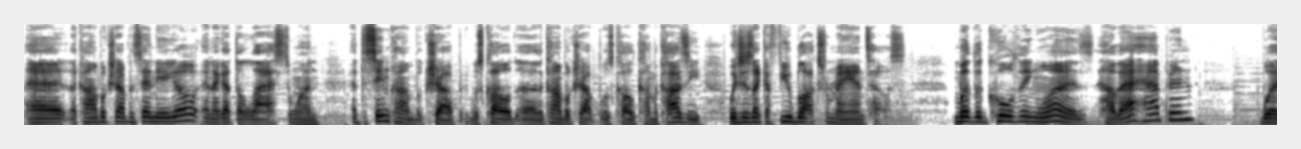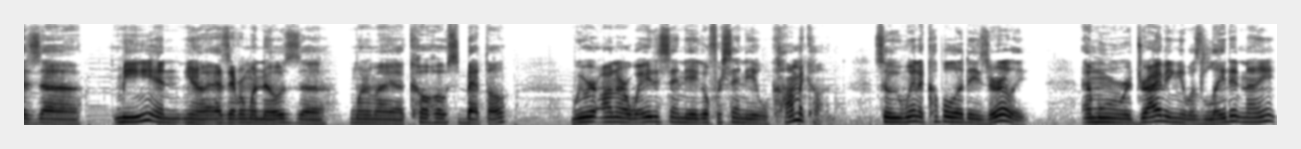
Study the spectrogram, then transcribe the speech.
at the comic book shop in San Diego, and I got the last one at the same comic book shop. It was called uh, the comic book shop was called Comickaze, which is like a few blocks from my aunt's house. But the cool thing was how that happened was uh, me and you know as everyone knows, uh, one of my uh, co-hosts Beto. We were on our way to San Diego for San Diego Comic Con, so we went a couple of days early. And when we were driving, it was late at night,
